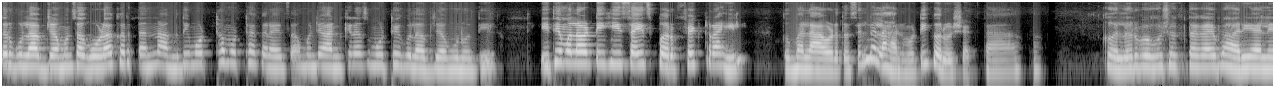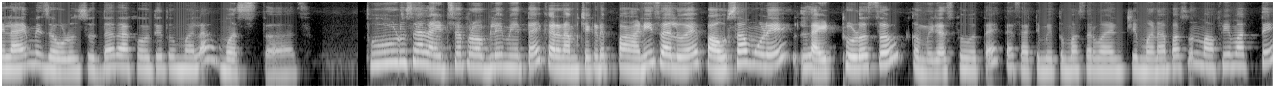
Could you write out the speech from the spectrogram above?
तर गुलाबजामुनचा गोळा करताना अगदी मोठा मोठा करायचा. म्हणजे आणखीनच मोठे गुलाबजामुन होतील. इथे मला वाटते ही साईज परफेक्ट राहील. तुम्हाला आवडत असेल तर लहान मोठी करू शकता. कलर बघू शकता काय भारी आलेला आहे. मी जवळून सुद्धा दाखवते तुम्हाला. मस्तच. थोडासा लाईटचा प्रॉब्लेम येत आहे कारण आमच्याकडे पाणी चालू आहे. पावसामुळे लाइट थोडंसं कमी जास्त होत आहे. त्यासाठी मी तुम्हा सर्वांची मनापासून माफी मागते.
